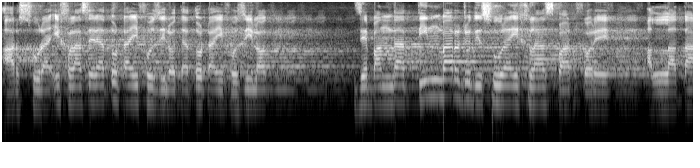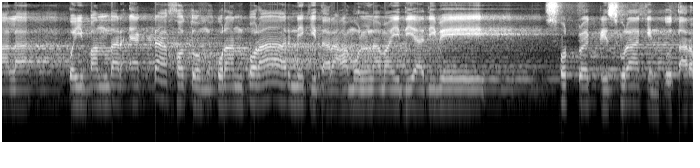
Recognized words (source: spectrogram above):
আর সুরা ইখলাসের এতটাই ফজিলত এতটাই ফজিলত যে বান্দা তিনবার যদি সুরা ইখলাস পাঠ করে, আল্লাহ তাআলা ওই বান্দার একটা খতম কোরআন পড়ার নেকি তার আমল নামাই দিয়া দিবে। ছোট্ট একটি সুরা কিন্তু তার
